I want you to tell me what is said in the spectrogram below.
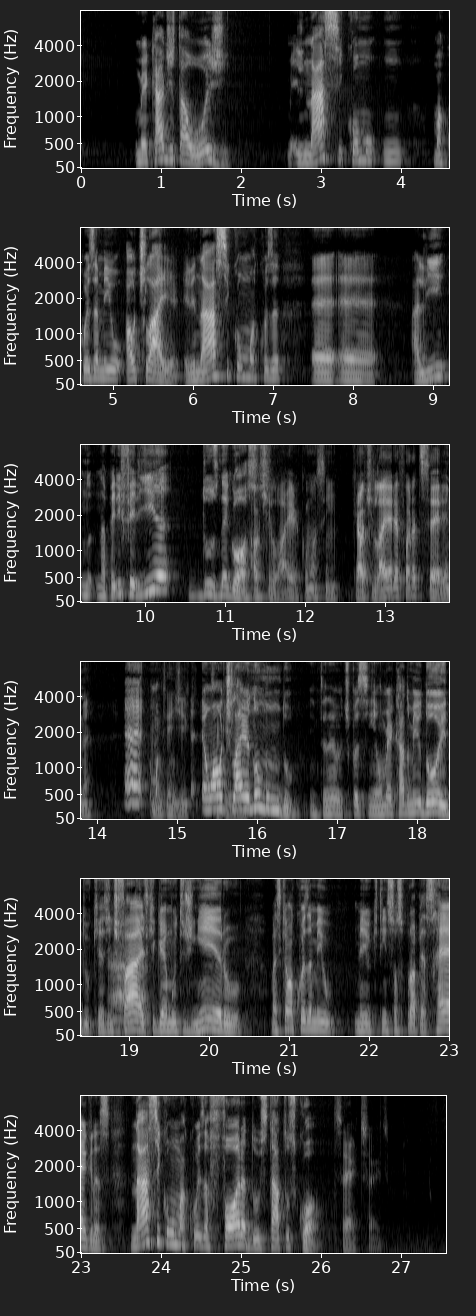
o mercado digital hoje, ele nasce como um, uma coisa meio outlier. Ele nasce como uma coisa é, é, ali na periferia dos negócios. Outlier? Como assim? Que outlier é fora de série, né? É, entendi. é um outlier no mundo, entendeu? Tipo assim, é um mercado meio doido que a gente Ah, faz, tá. que ganha muito dinheiro, mas que é uma coisa meio, meio que tem suas próprias regras. Nasce como uma coisa fora do status quo. Certo, certo.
